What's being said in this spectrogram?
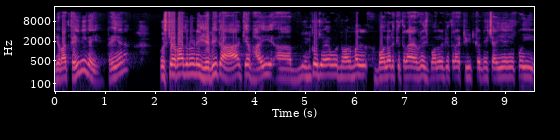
ये बात कही नहीं गई है, कही है ना? उसके बाद उन्होंने ये भी कहा कि भाई इनको जो है वो नॉर्मल बॉलर की तरह एवरेज बॉलर की तरह ट्रीट करनी चाहिए कोई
